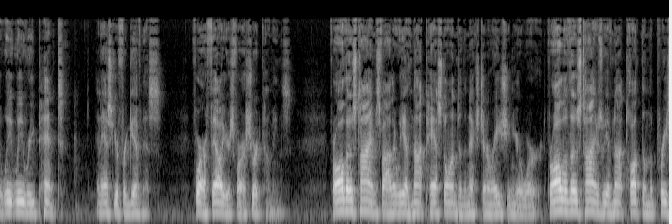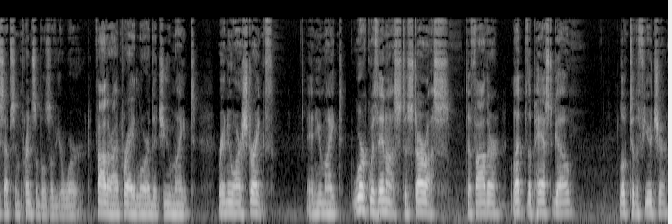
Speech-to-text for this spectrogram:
we, we repent and ask your forgiveness for our failures, for our shortcomings. For all those times, Father, we have not passed on to the next generation your word. For all of those times, we have not taught them the precepts and principles of your word. Father, I pray, Lord, that you might renew our strength and you might work within us to stir us to, Father, let the past go, look to the future,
